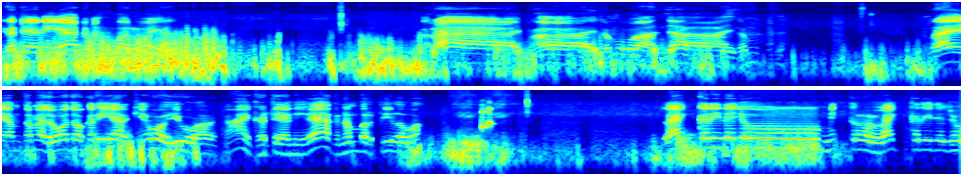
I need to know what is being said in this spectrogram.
નહીં એક નંબર હોય રાય ભાઈ, રમવા જાય, રમ રાય, આમ તમે જોવો તો કરી યાર, કેવો યુ આવે. કાંઈ ઘટે નહીં, એક નંબર પીલો લાઈક કરી દેજો, મિત્રો લાઈક કરી દેજો.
